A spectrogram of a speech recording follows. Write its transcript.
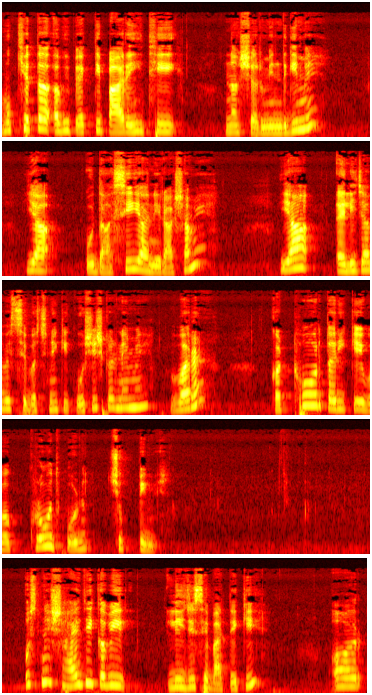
मुख्यतः अभिव्यक्ति पा रही थी, न शर्मिंदगी में, या उदासी या निराशा में, या एलिजाबेथ से बचने की कोशिश करने में, वरन कठोर तरीके व क्रोधपूर्ण चुप्पी में। उसने शायद ही कभी लीजी से बातें की और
